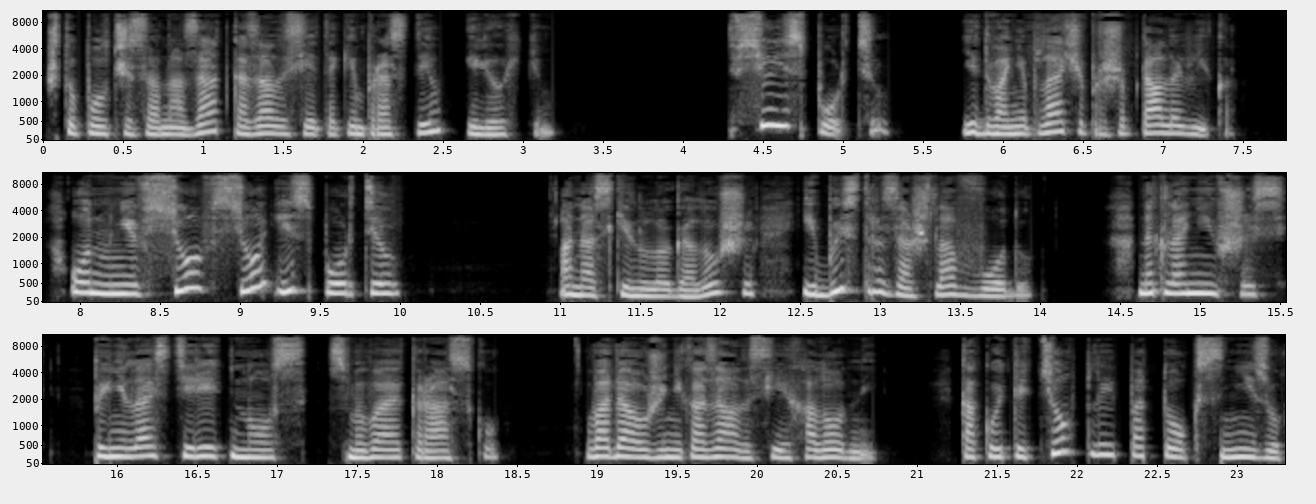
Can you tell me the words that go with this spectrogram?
что полчаса назад казалось ей таким простым и легким. «Все испортил», — едва не плача прошептала Вика. «Он мне все-все испортил». Она скинула галоши и быстро зашла в воду. Наклонившись, принялась тереть нос, смывая краску. Вода уже не казалась ей холодной. Какой-то теплый поток снизу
